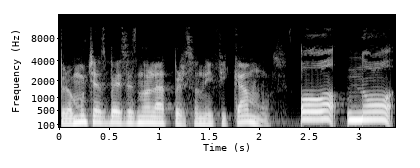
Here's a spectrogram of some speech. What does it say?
Pero muchas veces no la personificamos. O no,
